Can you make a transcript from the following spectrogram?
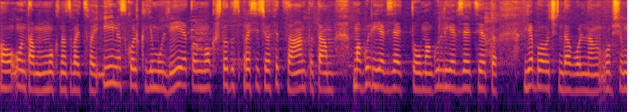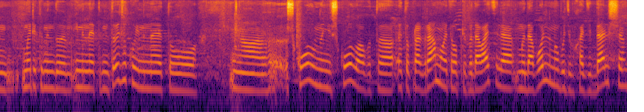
он там мог назвать свое имя, сколько ему лет, он мог что-то спросить у официанта, там, могу ли я взять то, могу ли я взять это. Я была очень довольна. В общем, мы рекомендуем именно эту методику, именно эту школу, ну не школу, а вот эту программу, этого преподавателя. Мы довольны, мы будем ходить дальше.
